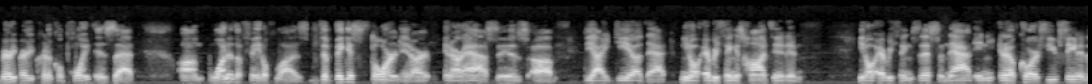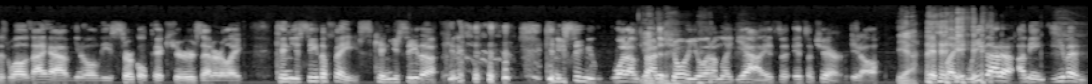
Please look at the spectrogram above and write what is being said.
very, very critical point is that um, one of the fatal flaws, the biggest thorn in our in our ass is um, the idea that you know everything is haunted and you know everything's this and that, and and of course you've seen it as well as I have. You know these circle pictures that are like. Can you see the face? Can you see the? Can, can you see what I'm Yeah, trying to show you? And I'm like, yeah, it's a it's a chair, you know yeah. it's like we gotta i mean even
